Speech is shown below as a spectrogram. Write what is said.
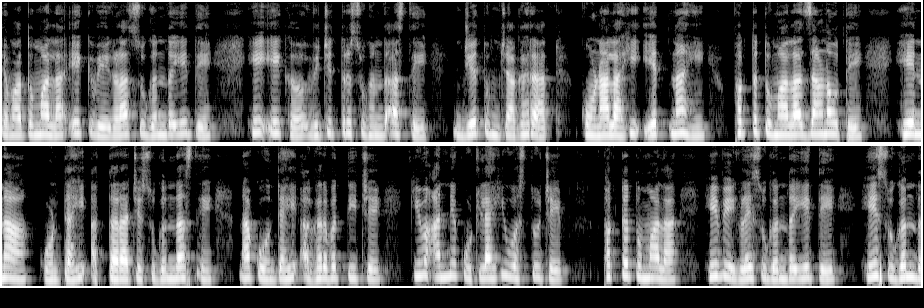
तेव्हा तुम्हाला एक वेगळा सुगंध येते. हे एक विचित्र सुगंध असते जे तुमच्या घरात कोणालाही येत नाही फक्त तुम्हाला जाणवते. हे ना कोणत्याही अत्तराचे सुगंध असते ना कोणत्याही अगरबत्तीचे किंवा अन्य कुठल्याही वस्तूचे. फक्त तुम्हाला हे वेगळे सुगंध येते. हे सुगंध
